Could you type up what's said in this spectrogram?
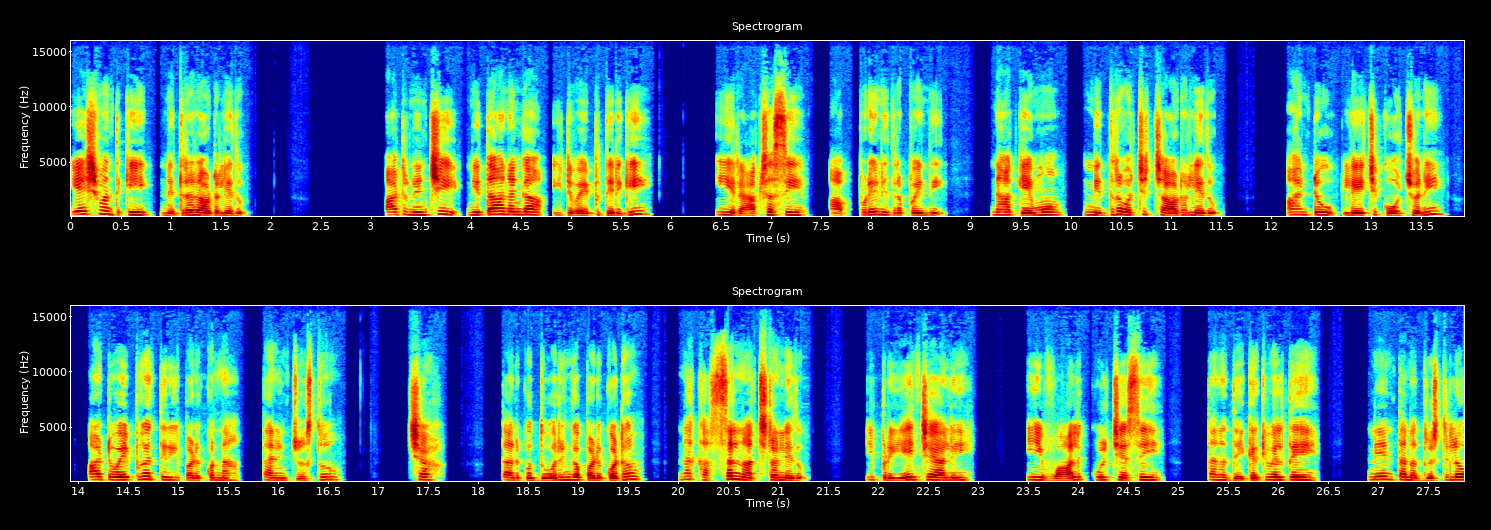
యశ్వంత్కి నిద్ర రావటలేదు. అటు నుంచి నిదానంగా ఇటువైపు తిరిగి ఈ రాక్షసి అప్పుడే నిద్రపోయింది. నాకేమో నిద్ర వచ్చి చావడం లేదు అంటూ లేచి కూర్చొని అటువైపుగా తిరిగి పడుకున్న తనని చూస్తూ ఛ తనకు దూరంగా పడుకోవటం నాకు అస్సలు నచ్చడం లేదు. ఇప్పుడు ఏం చేయాలి? ఈ వాల్ కూల్చేసి తన దగ్గరికి వెళ్తే నేను తన దృష్టిలో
